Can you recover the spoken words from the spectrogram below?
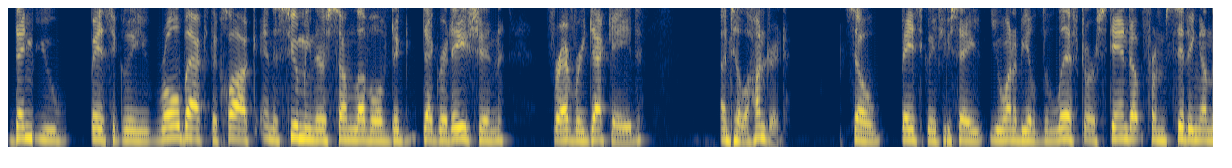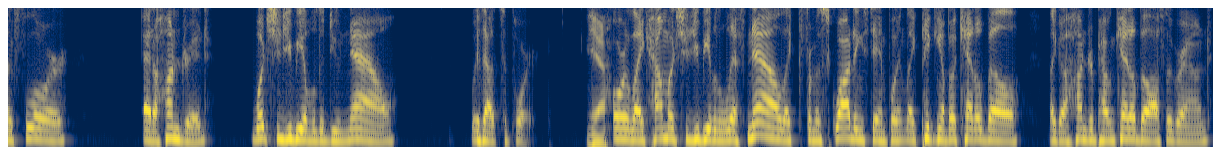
then you basically roll back the clock and assuming there's some level of de- degradation for every decade until 100. So basically, if you say you want to be able to lift or stand up from sitting on the floor at 100, what should you be able to do now without support? Yeah. or like how much should you be able to lift now like from a squatting standpoint like picking up a kettlebell like a 100 pound kettlebell off the ground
